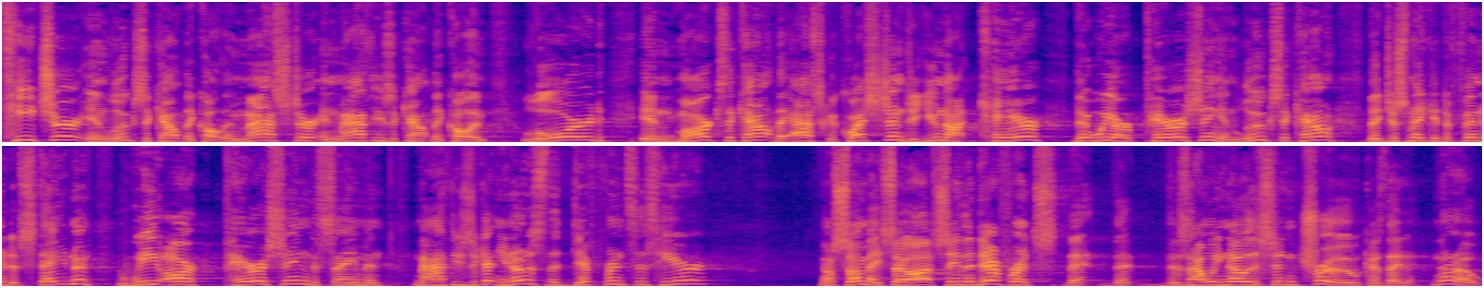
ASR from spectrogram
teacher. In Luke's account, they call him master. In Matthew's account, they call him Lord. In Mark's account, they ask a question Do you not care that we are perishing? In Luke's account, they just make a definitive statement We are perishing. The same in Matthew's account. You notice the differences here? Now, some may say, Oh, I see the difference. That, that, this is how we know this isn't true because they. No, no.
